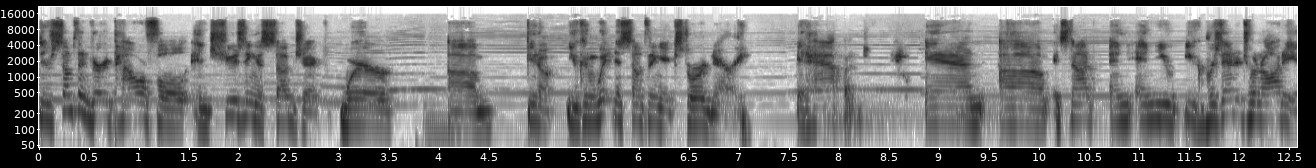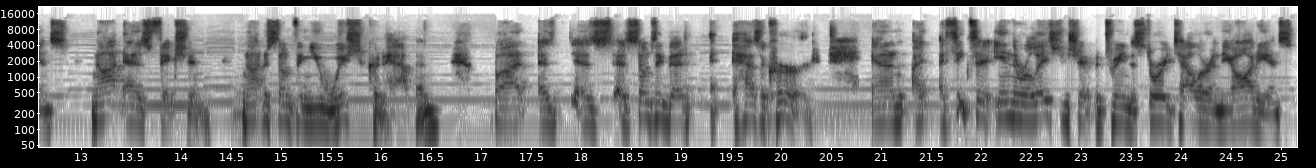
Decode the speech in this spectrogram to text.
There's something very powerful in choosing a subject where um, you know you can witness something extraordinary. It happened. And um, it's not and and you you present it to an audience not as fiction not as something you wish could happen but as as as something that has occurred. And i, I think that in the relationship between the storyteller and the audience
